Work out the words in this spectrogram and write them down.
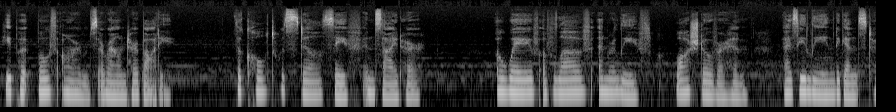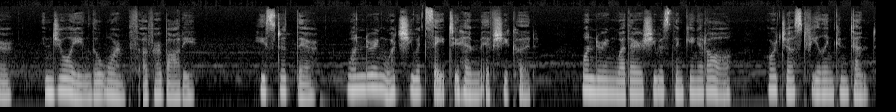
He put both arms around her body. The colt was still safe inside her. A wave of love and relief washed over him as he leaned against her, enjoying the warmth of her body. He stood there, wondering what she would say to him if she could, wondering whether she was thinking at all or just feeling content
